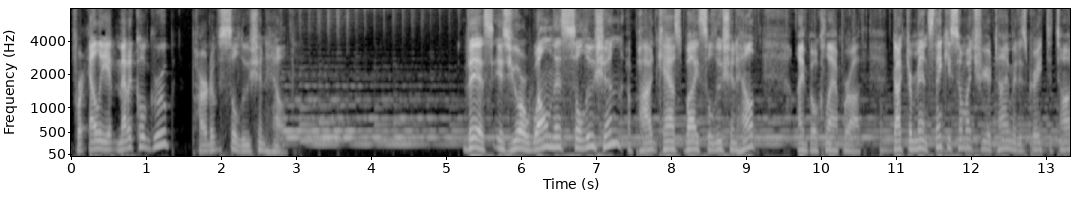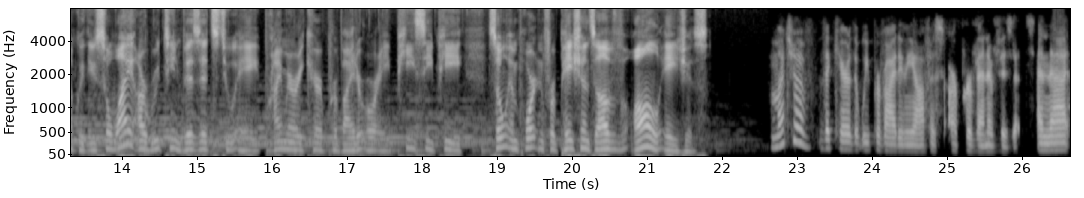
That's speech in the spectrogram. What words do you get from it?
for Elliot Medical Group, part of Solution Health. This is Your Wellness Solution, a podcast by Solution Health. I'm Bill Klaproth. Dr. Mintz, thank you so much for your time. It is great to talk with you. So, why are routine visits to a primary care provider or a PCP so important for patients of all ages? Much of the care that we provide in the office are preventive visits, and that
